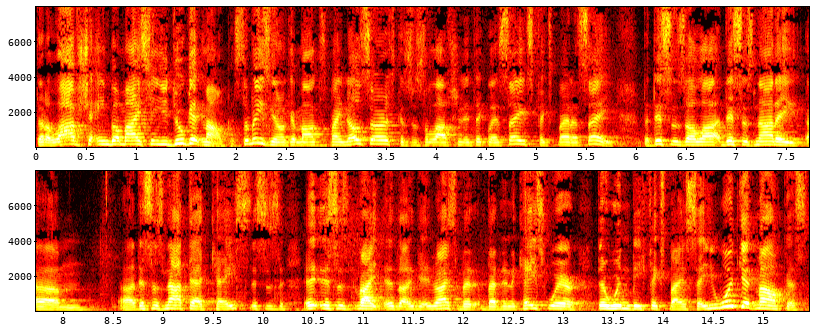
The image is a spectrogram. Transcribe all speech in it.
that a lav she'en b'maisa, you do get malchus. The reason you don't get malchus by no source, because it's a lav she'nitik say, it's fixed by say. But this is a lot, this is not a, um, uh, this is not that case. This is this is right, but, but in a case where there wouldn't be fixed by a say, you would get Malchus.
